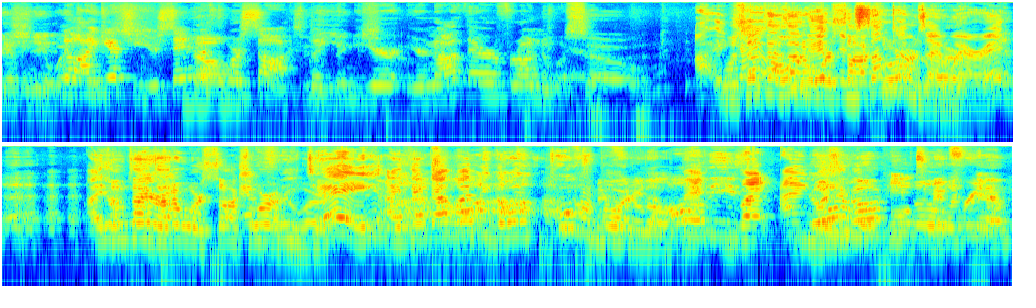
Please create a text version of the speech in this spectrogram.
your giving you shit. a No, I get you. You're saying No. that for socks, but Didn't think so. you're you're not there for underwear. So. I, Well, I sometimes I own don't it, wear and socks or sometimes I underwear. wear it. I don't Sometimes wear I don't wear socks or underwear. day. I think that might be going overboard a little All bit, these but I What's it know. called? people Ultimate with freedom?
